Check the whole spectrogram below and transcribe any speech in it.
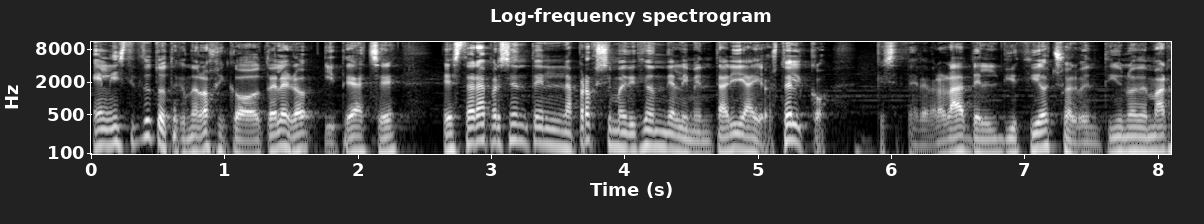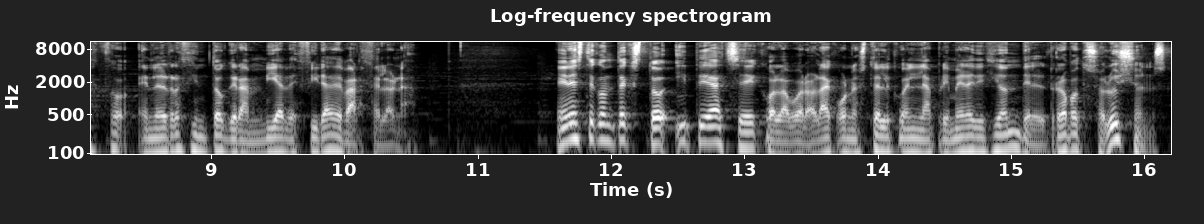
El Instituto Tecnológico Hotelero, ITH, estará presente en la próxima edición de Alimentaria y Hostelco, que se celebrará del 18 al 21 de marzo en el recinto Gran Vía de Fira de Barcelona. En este contexto, ITH colaborará con Hostelco en la primera edición del Robot Solutions,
